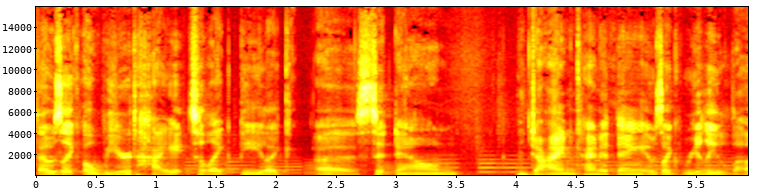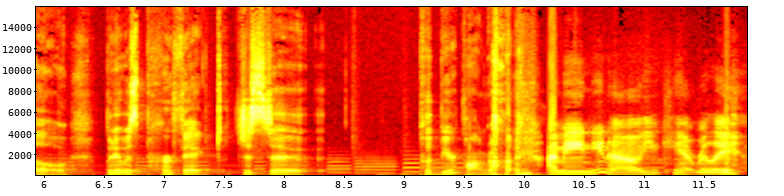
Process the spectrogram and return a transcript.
that was like a weird height to like be like a sit down dine kind of thing. It was like really low, but it was perfect just to put beer pong on. I mean, you know, you can't really.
